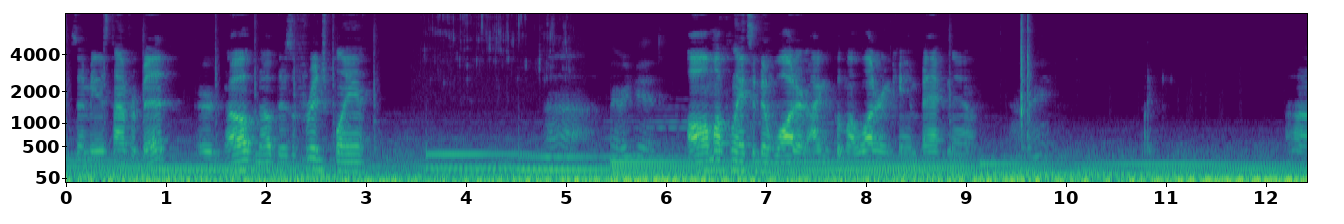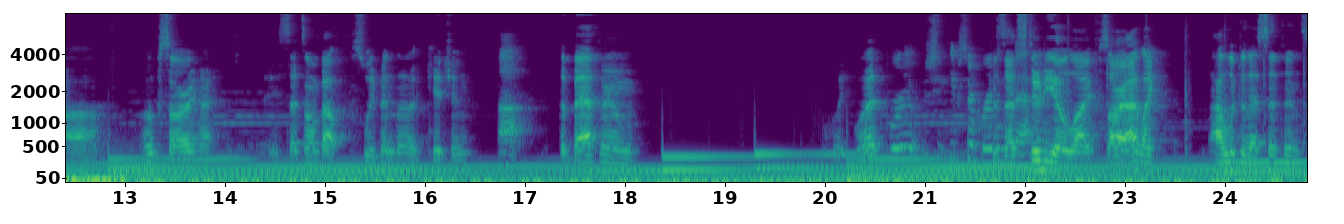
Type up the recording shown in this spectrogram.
Does that mean it's time for bed? Or oh no, there's a fridge plant. Ah, very good. All my plants have been watered. I can put my watering can back now. Uh, oops, sorry. I, it said something about sweeping the kitchen. Ah. The bathroom. Wait, what? She keeps her broom Because that's studio life. Sorry, I like. I looked at that sentence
